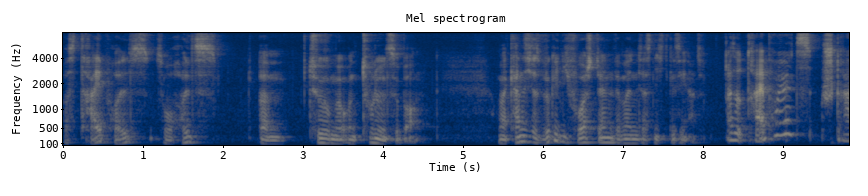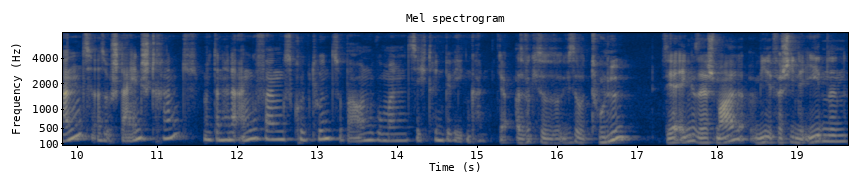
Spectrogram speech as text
aus Treibholz so Holztürme ähm, und Tunnel zu bauen. Und man kann sich das wirklich nicht vorstellen, wenn man das nicht gesehen hat. Also Treibholz, Strand, also Steinstrand. Und dann hat er angefangen, Skulpturen zu bauen, wo man sich drin bewegen kann. Ja, also wirklich so, wie so Tunnel, sehr eng, sehr schmal, verschiedene Ebenen,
